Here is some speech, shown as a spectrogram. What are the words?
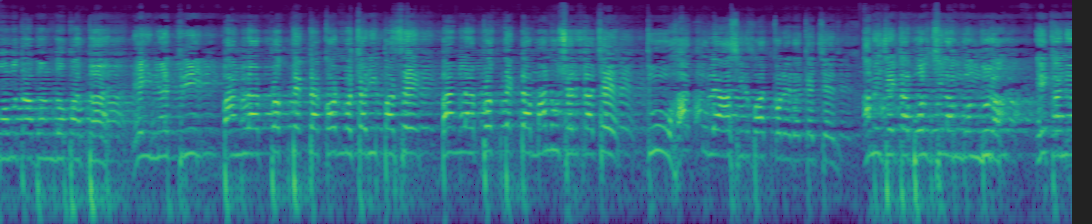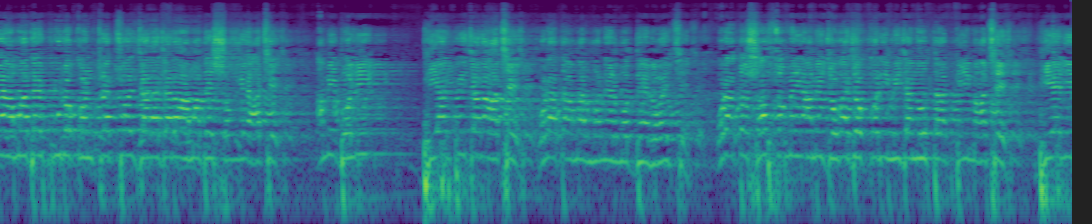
মমতা বন্দ্যোপাধ্যায়। এই নেত্রী বাংলার প্রত্যেকটা কর্মচারীর পাশে, বাংলার প্রত্যেকটা মানুষের কাছে দু হাত তুলে আশীর্বাদ করে রেখেছেন। আমি যেটা বলছিলাম, বন্ধুরা, এখানে আমাদের পুরো কন্ট্রাকচুয়াল যারা যারা আমাদের সঙ্গে আছে, আমি বলি ভিআরপি যারা আছে, ওরা তো আমার মনের মধ্যে রয়েছে। ওরা তো সব সময় আমি যোগাযোগ করি, মিজানুর তার টিম আছে, ভিএলই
